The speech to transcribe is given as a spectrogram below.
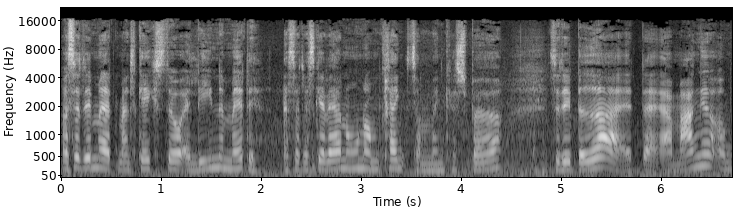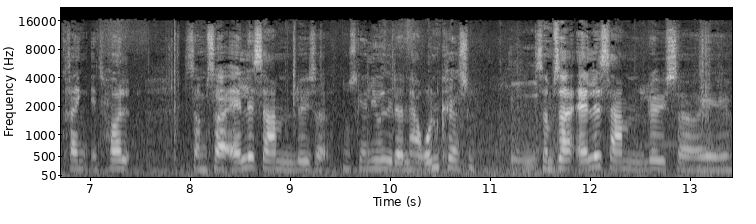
Og så det med, at man skal ikke stå alene med det. Altså, der skal være nogen omkring, som man kan spørge. Så det er bedre, at der er mange omkring et hold, som så alle sammen løser... Nu skal jeg lige ud i den her rundkørsel. Mm-hmm. Som så alle sammen løser, øh,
